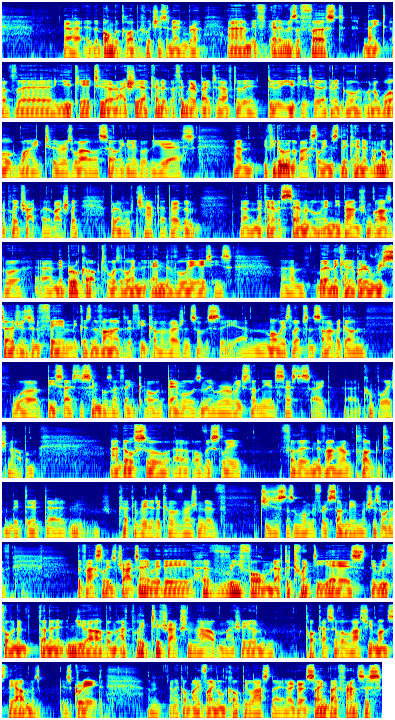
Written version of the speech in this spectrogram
uh, at the Bongo Club, which is in Edinburgh. Um, if, and it was the first night of the UK tour. Actually, I kind of I think they're about to after they do the UK tour, they're going to go on a worldwide tour as well. They're certainly going to go to the US. Um, if you don't know the Vaselines, they kind of I'm not going to play a track by them actually, but I will chat about them. Um, they're kind of a seminal indie band from Glasgow, uh, and they broke up towards the end of the late 80s. Um, but then they kind of got a resurgence in fame because Nirvana did a few cover versions. Obviously, um, Molly's Lips and Son of a Gun were B-sides to singles, I think, or demos, and they were released on the Incesticide uh, compilation album. And also, uh, obviously, for the Nirvana Unplugged, they did uh, Cobain did a cover version of "Jesus Doesn't Want Me for a Sunbeam," which is one of the Vaseline's tracks. Anyway, they have reformed after 20 years. They reformed and done a new album. I've played two tracks from that album actually on podcasts over the last few months. The album is is great, um, and I got my vinyl copy last night. and I got it signed by Frances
